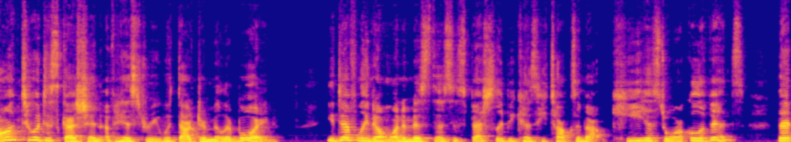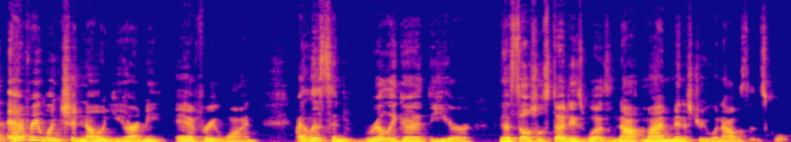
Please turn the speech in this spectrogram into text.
On to a discussion of history with Dr. Miller Boyd. You definitely don't want to miss this, especially because he talks about key historical events that everyone should know. You heard me, everyone. I listened really good here because social studies was not my ministry when I was in school.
